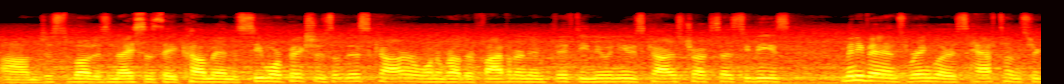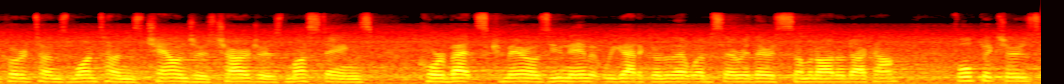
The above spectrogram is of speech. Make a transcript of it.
Um, just about as nice as they come in. To see more pictures of this car or one of our other 550 new and used cars, trucks, SUVs, minivans, Wranglers, half tons, three quarter tons, one tons, Challengers, Chargers, Mustangs, Corvettes, Camaros, you name it, we got to go to that website right there, summitauto.com. Full pictures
